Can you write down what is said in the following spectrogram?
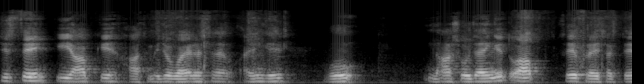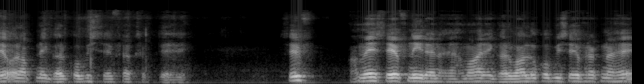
जिससे कि आपके हाथ में जो वायरस है, आएँगे, वो नाश हो जाएँगे तो आप सेफ़ रह सकते हैं और अपने घर को भी सेफ़ रख सकते हैं। सिर्फ़, हमें सेफ़ नहीं रहना है। हमारे घर वालों को भी सेफ़ रखना है,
